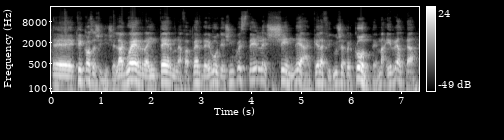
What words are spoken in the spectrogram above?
eh, che cosa ci dice? La guerra interna fa perdere voti ai 5 Stelle, scende anche la fiducia per Conte, ma in realtà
